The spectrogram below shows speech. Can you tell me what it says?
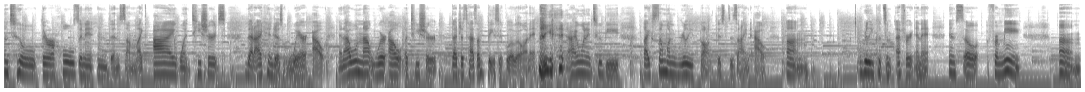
until there are holes in it and then some. Like I want t-shirts that I can just wear out, and I will not wear out a t-shirt that just has a basic logo on it. I want it to be like someone really thought this design out, um, really put some effort in it. And so for me, um,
